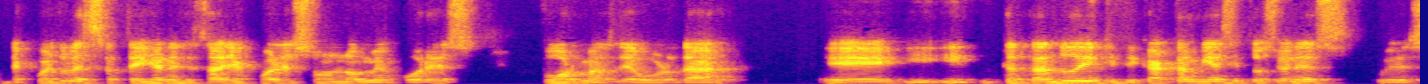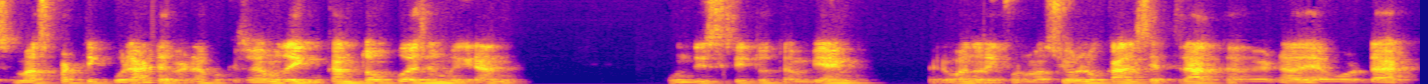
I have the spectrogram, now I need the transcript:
de, acuerdo a la estrategia necesaria, cuáles son los mejores formas de abordar eh, y, tratando de identificar también situaciones pues, más particulares, ¿verdad? Porque sabemos que un cantón puede ser muy grande, un distrito también, pero bueno, la información local se trata, ¿verdad?, de abordar.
